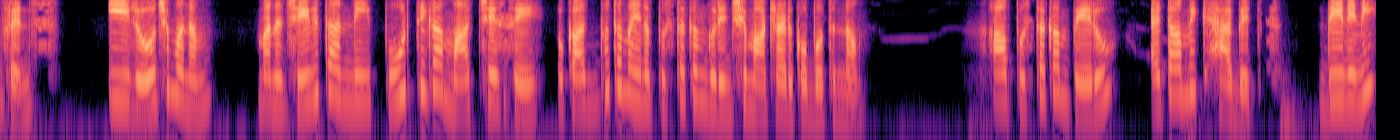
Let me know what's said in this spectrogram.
ఫ్రెండ్స్. ఈ రోజు మనం మన జీవితాన్ని పూర్తిగా మార్చేసే ఒక అద్భుతమైన పుస్తకం గురించి మాట్లాడుకోబోతున్నాం. ఆ పుస్తకం పేరు అటామిక్ హ్యాబిట్స్ దీనిని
